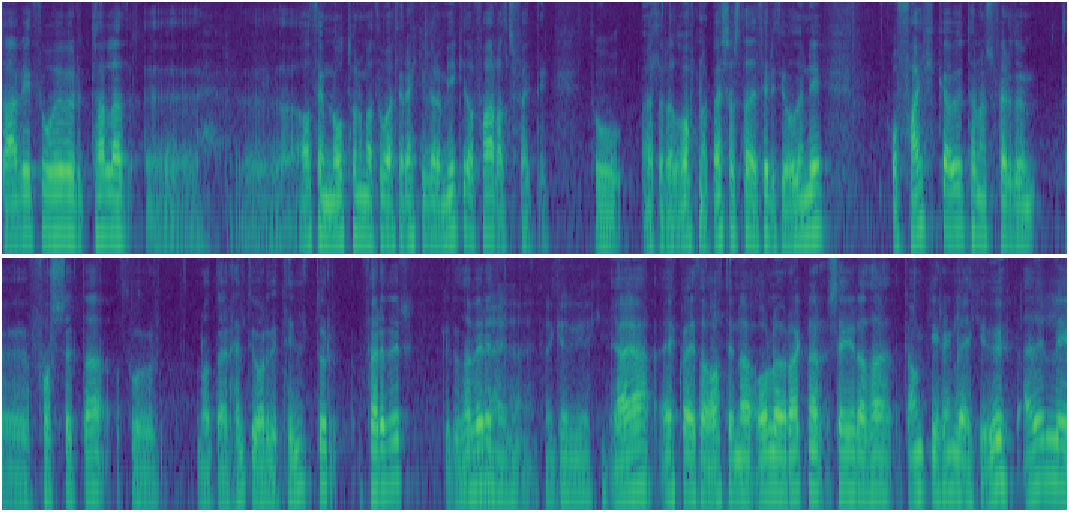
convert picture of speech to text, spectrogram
Davíð, þú hefur talað uh, á þeim nótunum að þú ætlir ekki vera mikið á faraldsfæti. Þú ætlar að opna bestastæði fyrir þjóðinni og fækka auðtalansferðum fórseta, þú notaður held í orði tildurferðir, getur það verið? Nei, það, það gerði ég ekki. Jæja, eitthvað í þá áttina. Ólafur Ragnar segir að það gangi hreinlega ekki upp. Eðli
